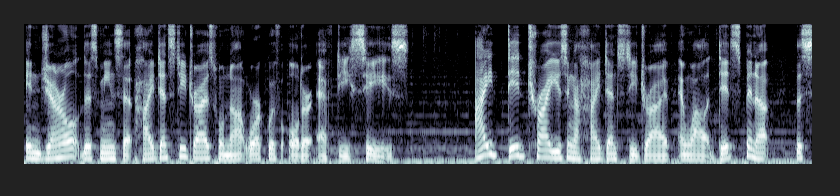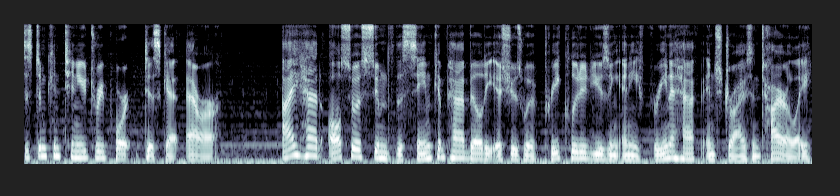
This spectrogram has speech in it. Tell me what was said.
In general, this means that high density drives will not work with older FDCs. I did try using a high density drive, and while it did spin up, the system continued to report diskette error. I had also assumed that the same compatibility issues would have precluded using any 3.5 inch drives entirely.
